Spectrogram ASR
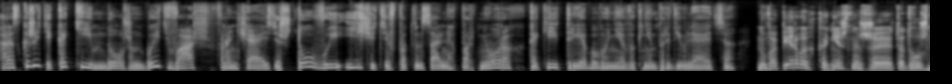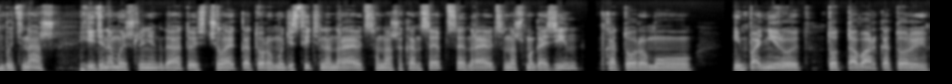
А расскажите, каким должен быть ваш франчайзи? Что вы ищете в потенциальных партнерах? Какие требования вы к ним предъявляете? Ну, во-первых, конечно же, это должен быть наш единомышленник, да, то есть человек, которому действительно нравится наша концепция, нравится наш магазин, которому импонирует тот товар, который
